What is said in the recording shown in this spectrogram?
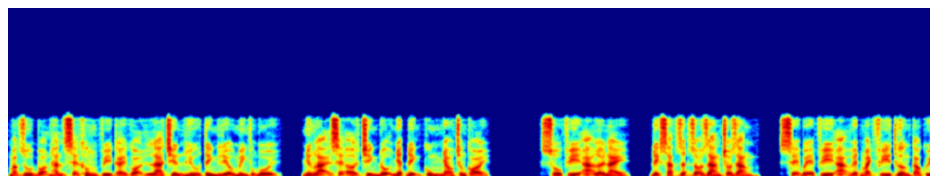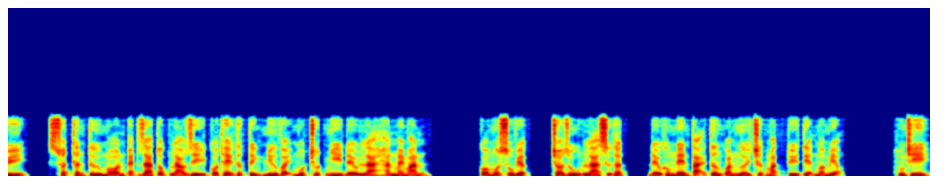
Mặc dù bọn hắn sẽ không vì cái gọi là chiến hữu tình liệu mình phục hồi, nhưng lại sẽ ở trình độ nhất định cùng nhau trông coi. Sophie ạ lời này, đích sắc rất rõ ràng cho rằng, sẽ bệ phỉ ạ huyết mạch phi thường cao quý, xuất thân từ món vẹt gia tộc lão dị có thể thức tỉnh như vậy một chút nhi đều là hắn may mắn có một số việc, cho dù là sự thật, đều không nên tại tương quan người trước mặt tùy tiện mở miệng. Húng chi,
